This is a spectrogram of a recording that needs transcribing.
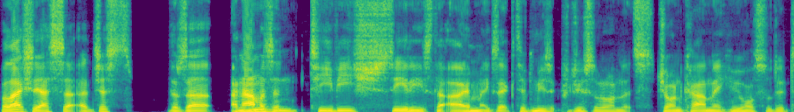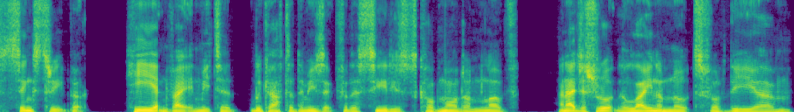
Well, actually, I just there's a an Amazon TV series that I'm executive music producer on. It's John Carney, who also did Sing Street, but he invited me to look after the music for this series. It's called Modern Love, and I just wrote the liner notes for the um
